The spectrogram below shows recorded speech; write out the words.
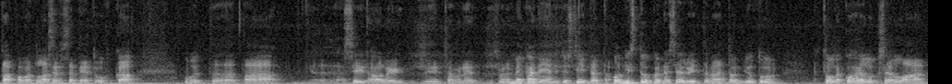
tappavat lasersäteet uhkaa. Mutta tota, siinä oli niin semmoinen, semmoinen mekaaninen jännitys siitä, että onnistuuko ne selvittämään tuon jutun tuolla kohelluksellaan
